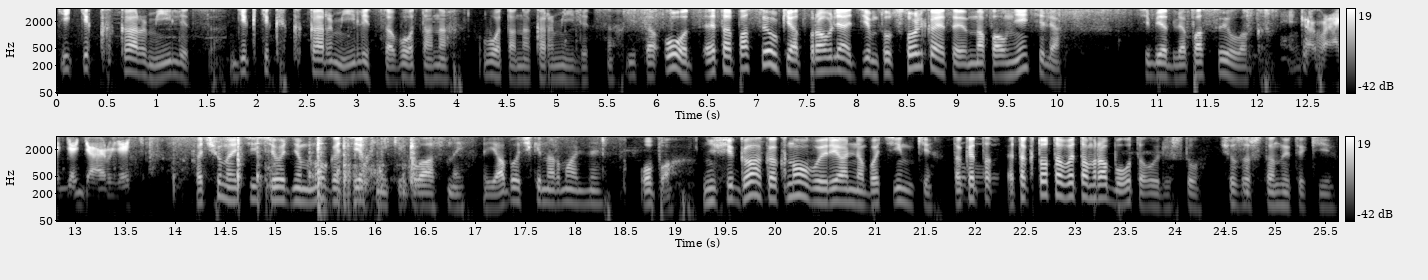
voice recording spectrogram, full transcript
Дик-дик кормилица. Дик-дик кормилица. Вот она. Вот она кормилица. Это, о, это посылки отправлять. Дим, тут столько это наполнителя тебе для посылок. Хочу найти сегодня много техники классной. Яблочки нормальные. Опа. Нифига, как новые реально ботинки. Так это, это кто-то в этом работал или что? Что за штаны такие?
